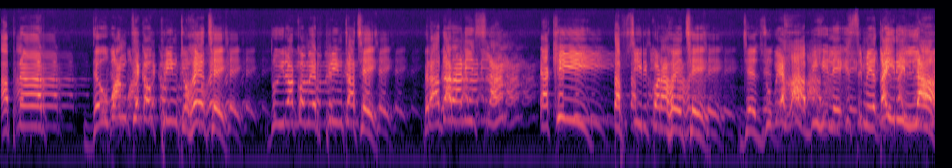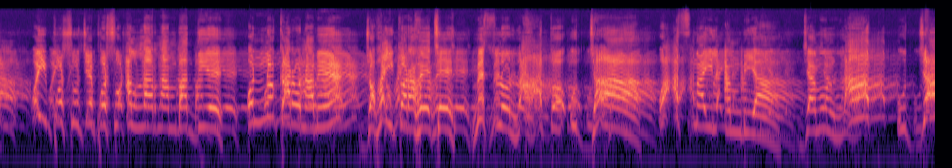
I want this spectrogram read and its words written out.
আপনার দেওবান থেকেও প্রিন্ট হয়েছে। দুই রকমের প্রিন্ট আছে। ব্রাদার আল ইসলাম একই তাফসির করা হয়েছে। যে জুবেহা বিহিলে ইসমে গাইরিল্লাহ, ওই পশু যে পশু আল্লাহর নাম বাদ দিয়ে অন্য কারও নামে জবাই করা হয়েছে, মিসলু লাত উজ্জা ও আসমাইল আম্বিয়া, যেমন লাত উজ্জা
